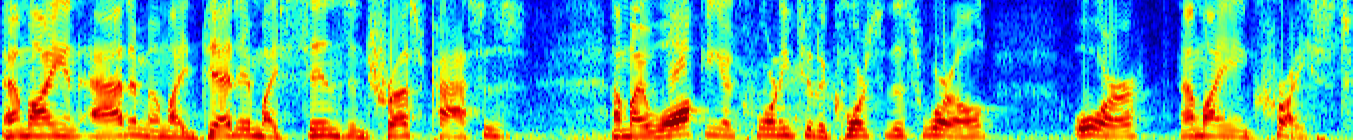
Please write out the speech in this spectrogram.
Am I in Adam? Am I dead in my sins and trespasses? Am I walking according to the course of this world? Or am I in Christ?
